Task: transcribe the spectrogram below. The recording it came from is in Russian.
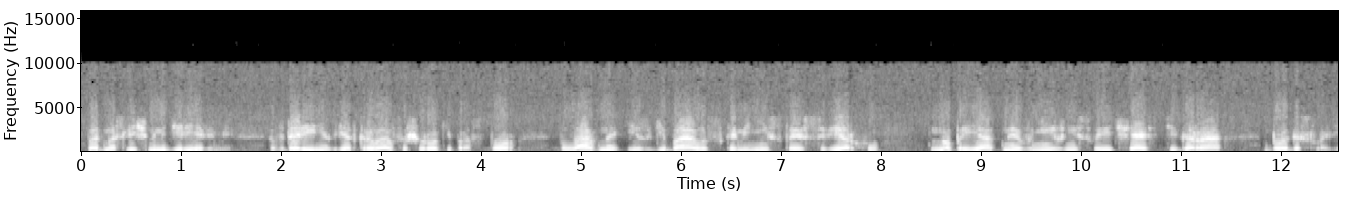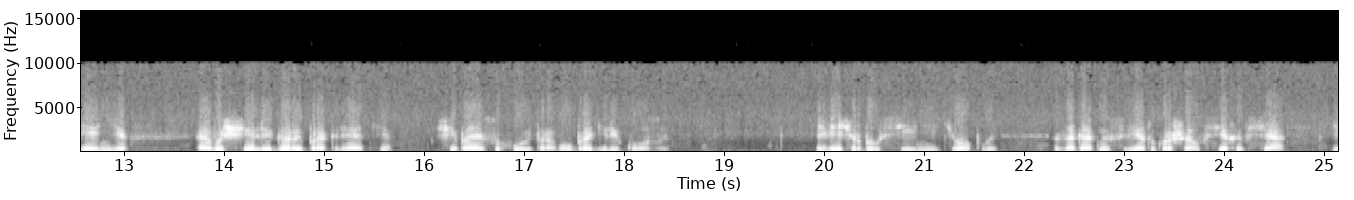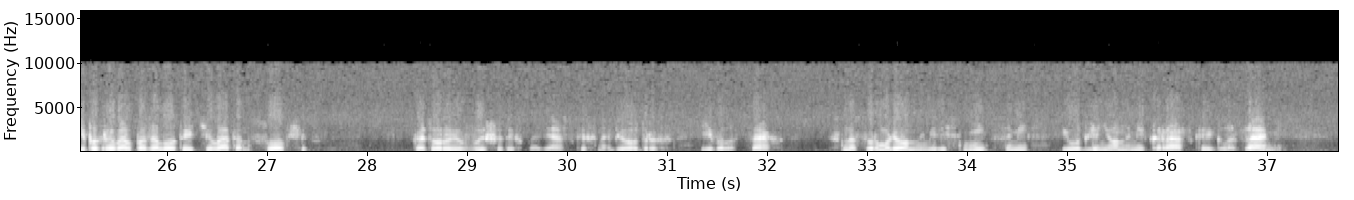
под масличными деревьями, в долине, где открывался широкий простор, плавно изгибалась каменистая сверху, но приятная в нижней своей части гора — благословения, а в ущелье горы проклятия, щипая сухую траву, бродили козы. Вечер был синий, теплый, закатный свет украшал всех и вся и покрывал позолотые тела танцовщиц, которые в вышитых повязках на бедрах и волосах, с насурмленными ресницами и удлиненными краской глазами,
